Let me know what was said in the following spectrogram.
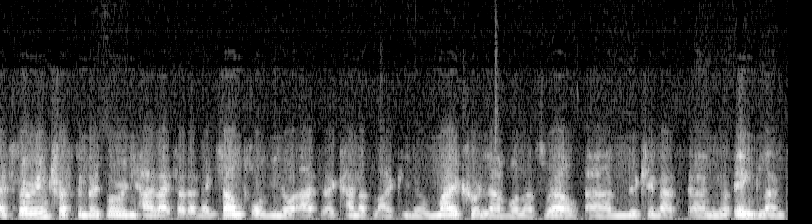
It's very interesting that you've already highlighted an example, you know, at a kind of like, you know, micro level as well, um, looking at, um, you know, England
